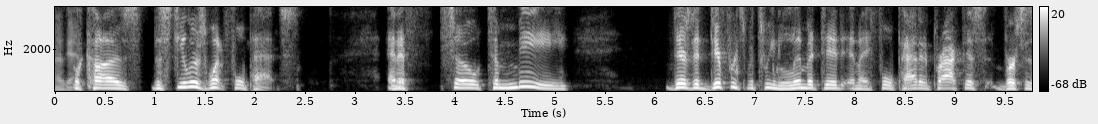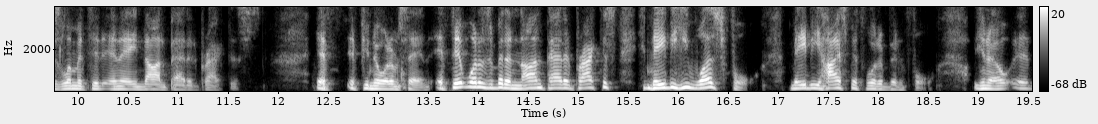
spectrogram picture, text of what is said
Okay. Because the Steelers went full pads. And if so, to me, there's a difference between limited in a full padded practice versus limited in a non-padded practice. If if you know what I'm saying. If it would have been a non-padded practice, maybe he was full. Maybe Highsmith would have been full. You know, it,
